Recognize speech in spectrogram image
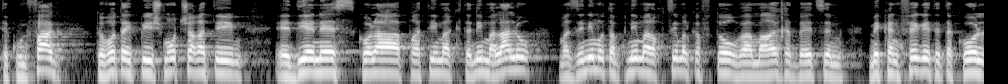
תקונפג, כתובות IP, שמות שרתים, DNS, כל הפרטים הקטנים הללו, מזינים אותם פנימה, לוחצים על כפתור והמערכת בעצם מקנפגת את הכל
